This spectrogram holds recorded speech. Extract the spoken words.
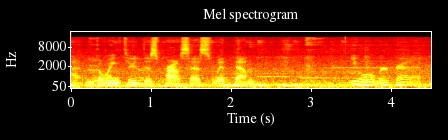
uh, going through this process with them. You won't regret it.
